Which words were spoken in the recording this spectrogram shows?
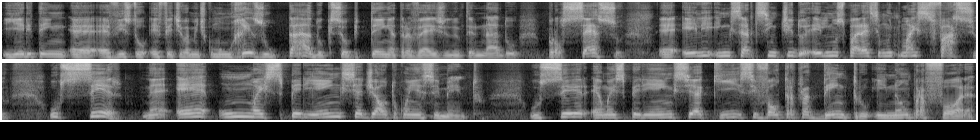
e ele tem, é, é, visto efetivamente como um resultado que se obtém através de um determinado processo, é, ele, em certo sentido, ele nos parece muito mais fácil. O ser né, é uma experiência de autoconhecimento. O ser é uma experiência que se volta para dentro e não para fora.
